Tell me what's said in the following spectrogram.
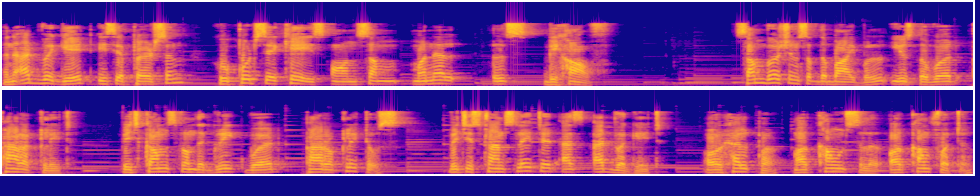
An advocate is a person who puts a case on someone else's behalf. Some versions of the Bible use the word paraclete, which comes from the Greek word parakletos, which is translated as advocate or helper or counselor or comforter.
